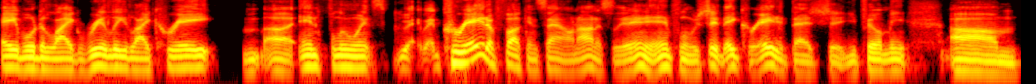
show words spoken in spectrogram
Able to like really like create uh influence create a fucking sound honestly they didn't influence shit they created that shit you feel me um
